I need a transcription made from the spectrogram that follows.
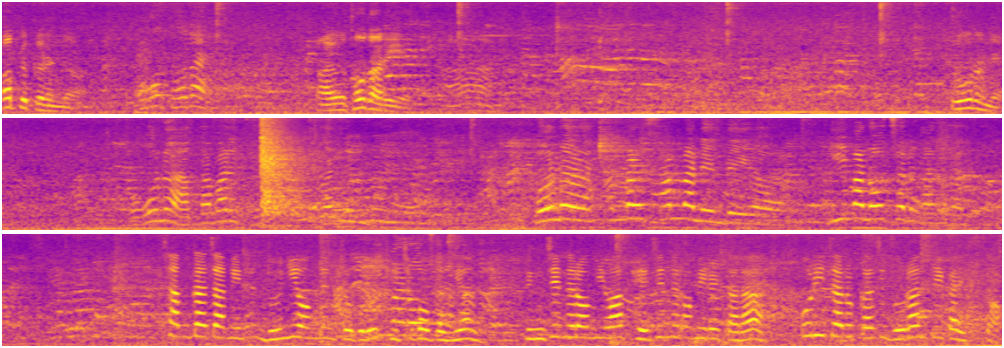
앞에 거는요? 요거 도달. 아 이거 도다리. 아. 요거는요? 요거는 아까 말했죠. 오늘 한 마리 3만 원인데요. 2만 5천 원 가져갔어. 참가자미는 눈이 없는 쪽으로 뒤집어 보면 등지느러미와 배지느러미를 따라 꼬리자루까지 노란 띠가 있어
